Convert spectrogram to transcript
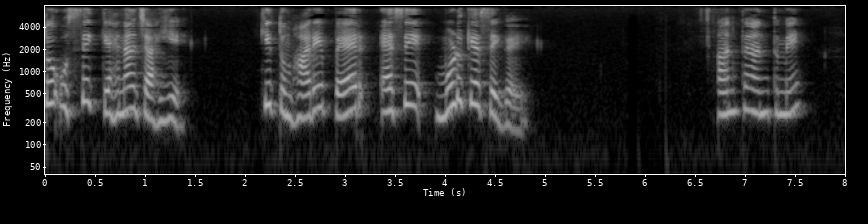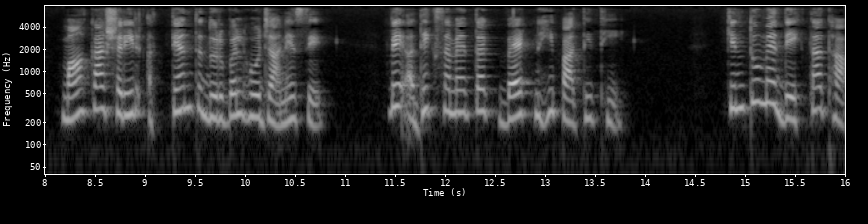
तो उससे कहना चाहिए कि तुम्हारे पैर ऐसे मुड़ कैसे गए? अंत अंत में माँ का शरीर अत्यंत दुर्बल हो जाने से वे अधिक समय तक बैठ नहीं पाती थी। किंतु मैं देखता था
